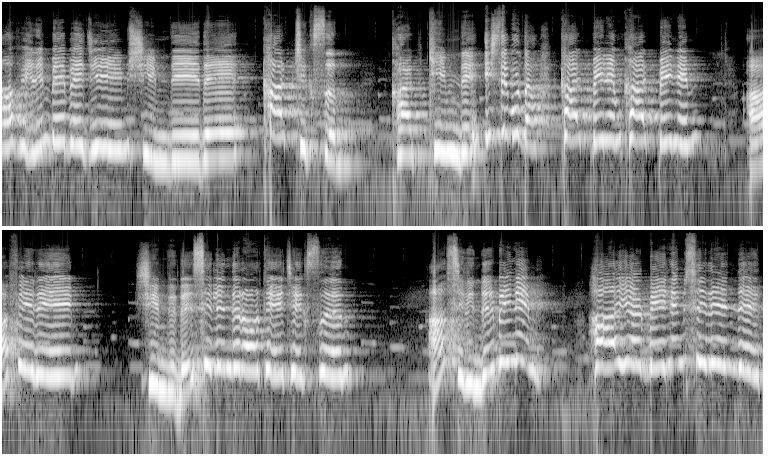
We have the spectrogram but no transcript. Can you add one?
Aferin bebeciğim. Şimdi de kalp çıksın. Kalp kimdi? İşte burada. Kalp benim, kalp benim. Aferin. Şimdi de silindir ortaya çıksın. Aa silindir benim. Hayır benim silindir.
